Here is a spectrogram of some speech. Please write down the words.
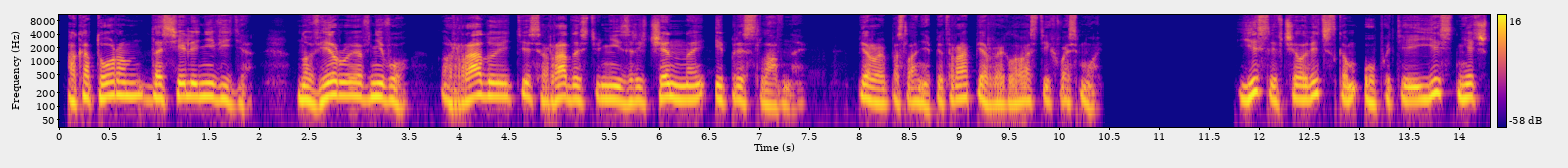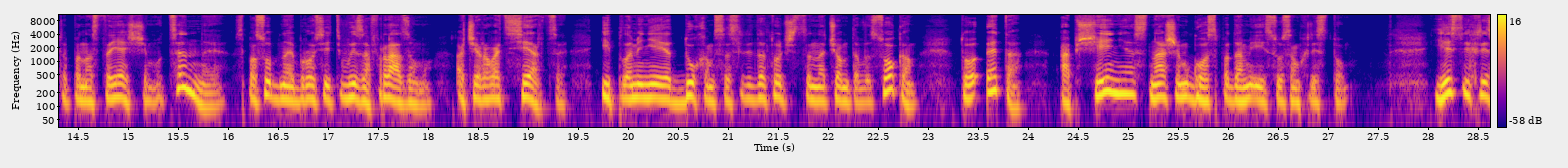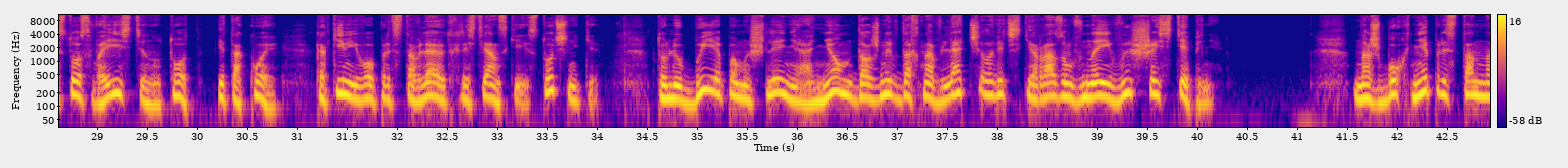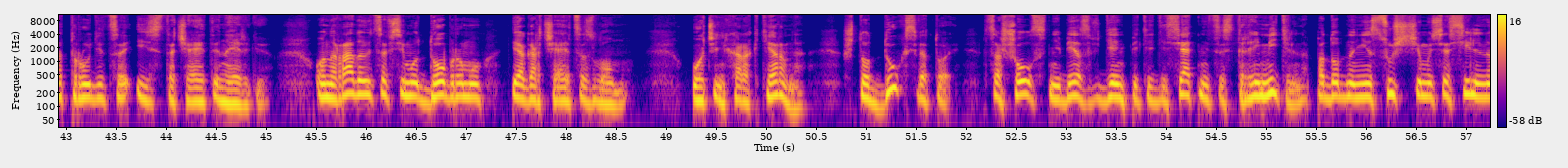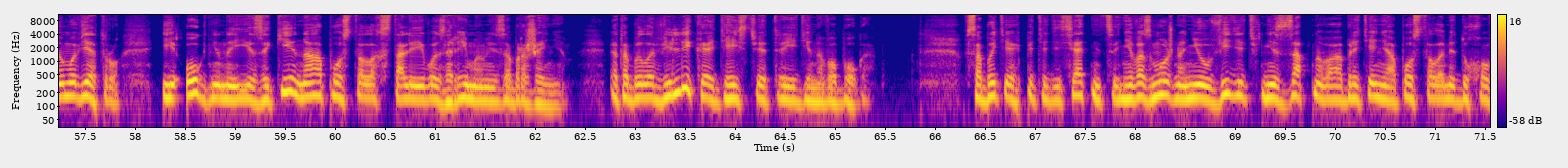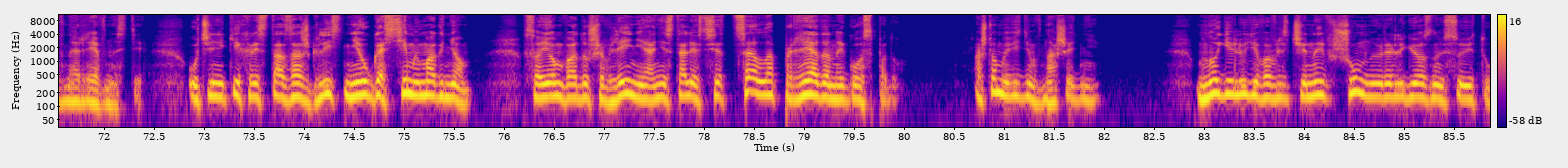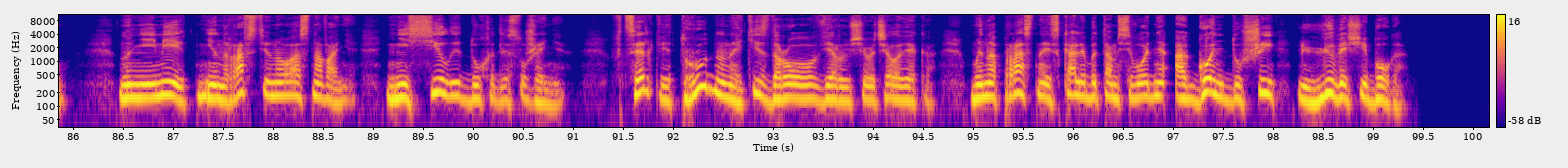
о котором доселе не видя, но веруя в него, радуетесь радостью неизреченной и преславной. Первое послание Петра, 1 глава, стих 8. Если в человеческом опыте и есть нечто по-настоящему ценное, способное бросить вызов разуму, очаровать сердце и, пламенея духом, сосредоточиться на чем-то высоком, то это общение с нашим Господом Иисусом Христом. Если Христос воистину тот и такой, каким его представляют христианские источники, то любые помышления о нем должны вдохновлять человеческий разум в наивысшей степени. Наш Бог непрестанно трудится и источает энергию. Он радуется всему доброму и огорчается злому. Очень характерно, что Дух Святой сошел с небес в день Пятидесятницы стремительно, подобно несущемуся сильному ветру, и огненные языки на апостолах стали его зримым изображением. Это было великое действие триединого Бога. В событиях Пятидесятницы невозможно не увидеть внезапного обретения апостолами духовной ревности. Ученики Христа зажглись неугасимым огнем. В своем воодушевлении они стали всецело преданы Господу. А что мы видим в наши дни? Многие люди вовлечены в шумную религиозную суету, но не имеют ни нравственного основания, ни силы духа для служения – в церкви трудно найти здорового верующего человека. Мы напрасно искали бы там сегодня огонь души, любящий Бога.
